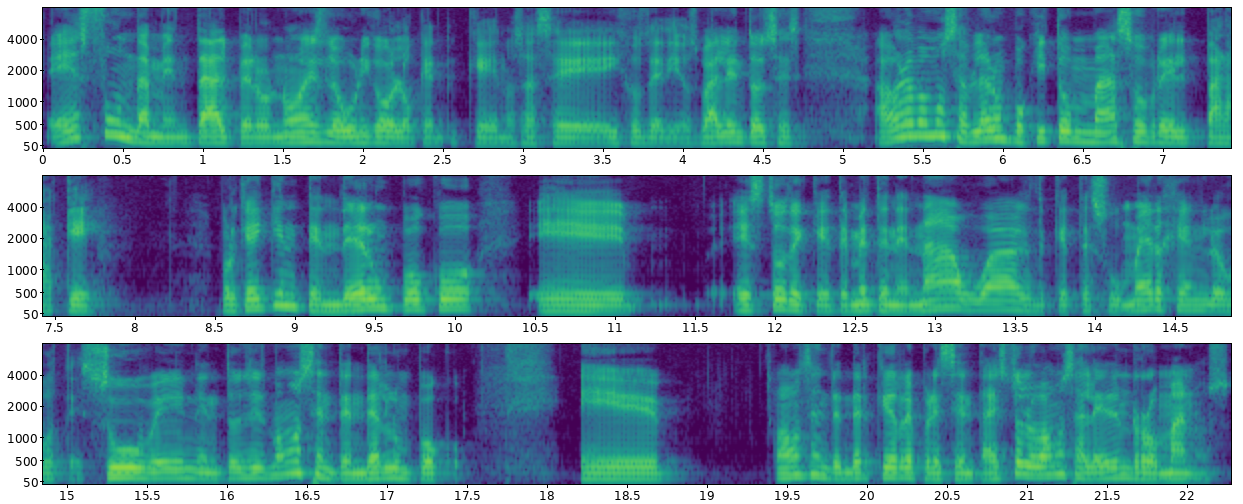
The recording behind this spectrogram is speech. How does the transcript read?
Es fundamental, pero no es lo único lo que, nos hace hijos de Dios, ¿vale? Entonces, ahora vamos a hablar un poquito más sobre el para qué, porque hay que entender un poco... Eh, esto de que te meten en agua, de que te sumergen, luego te suben. Entonces vamos a entenderlo un poco. Eh, vamos a entender qué representa. Esto lo vamos a leer en Romanos,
